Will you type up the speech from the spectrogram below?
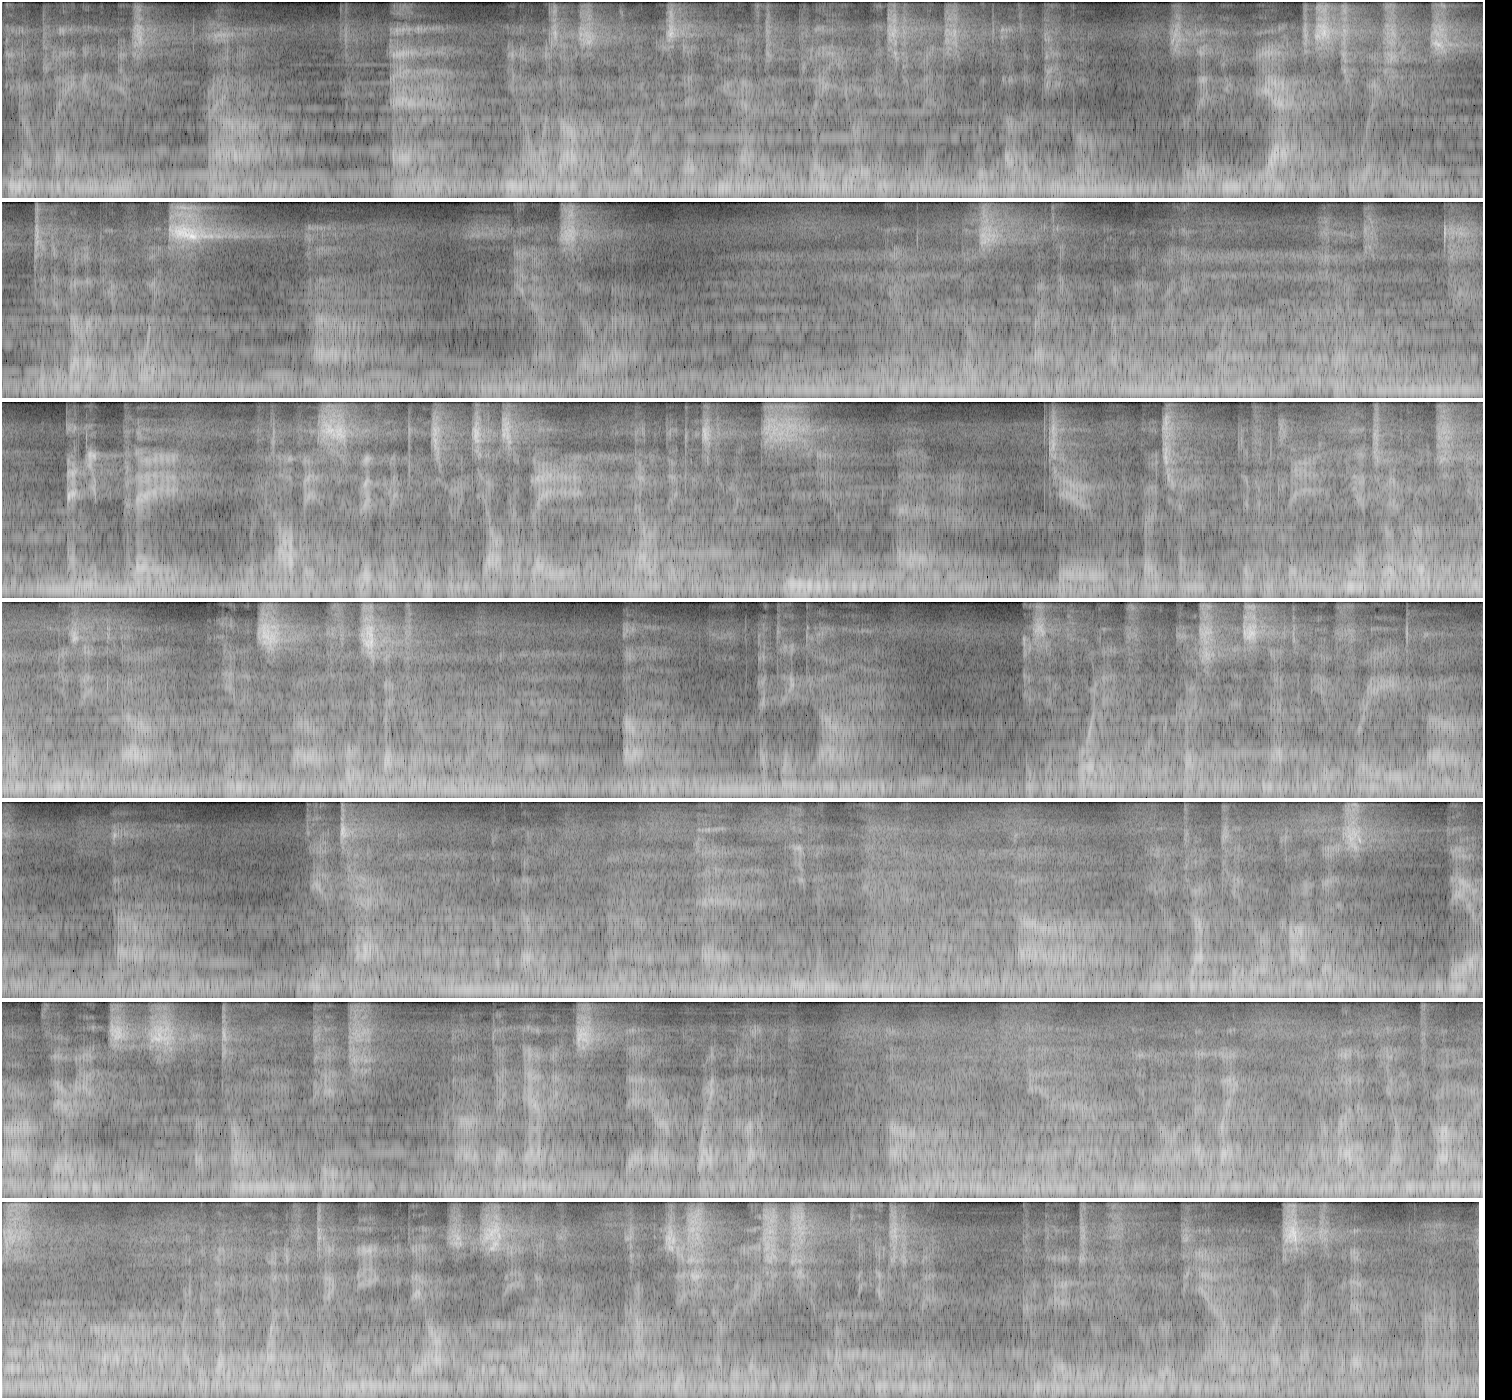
you know, playing in the music. Right. Um, and, you know, what's also important is that you have to play your instruments with other people so that you react to situations to develop your voice. Um, you know, so, uh, you know, those I think are what are really important. And you play within all these rhythmic instruments, you also play melodic instruments. Yeah. Um, you approach them differently? Yeah, to approach, you know, music um, in its uh, full spectrum. Uh-huh. Um, I think um, it's important for percussionists not to be afraid of um, the attack of melody. Uh-huh. And even in, uh, you know, drum kit or congas, there are variances of tone, pitch, uh, dynamics that are quite melodic. Um, and, uh, you know, I like a lot of young drummers who are developing wonderful technique, but they also see the com- compositional relationship of the instrument compared to a flute or piano or sax, whatever.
